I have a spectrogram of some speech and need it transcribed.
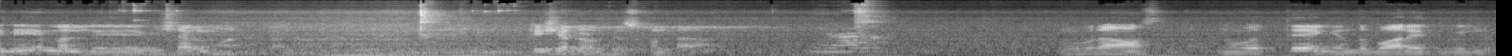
ఇది మళ్ళీ విశాల్ మాట్లాడాను టీ షర్ట్ ఒకటి తీసుకుంటా. నువ్వు రావాల్సింది నువ్వు వస్తే ఇంకెంత బాగా అయితే బిల్లు.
